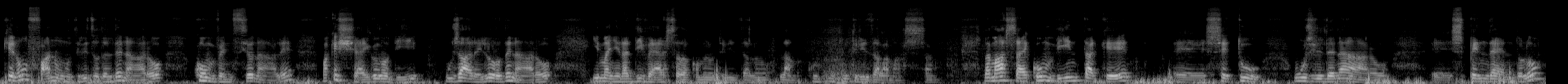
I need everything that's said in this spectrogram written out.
che non fanno un utilizzo del denaro convenzionale ma che scelgono di usare il loro denaro in maniera diversa da come lo la, utilizza la massa. La massa è convinta che eh, se tu usi il denaro eh, spendendolo,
